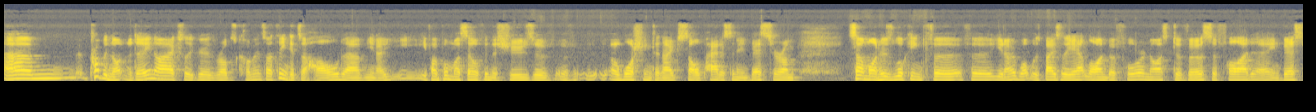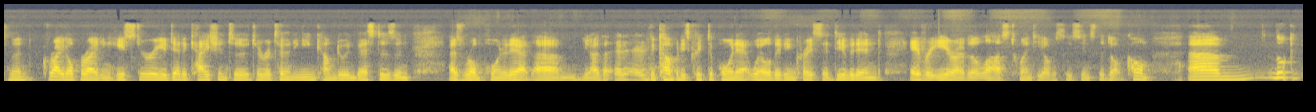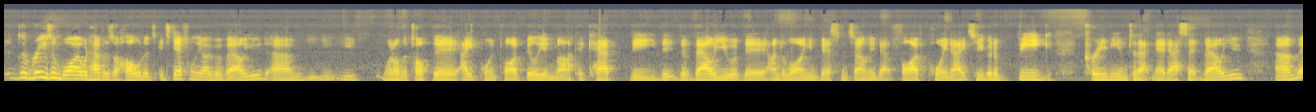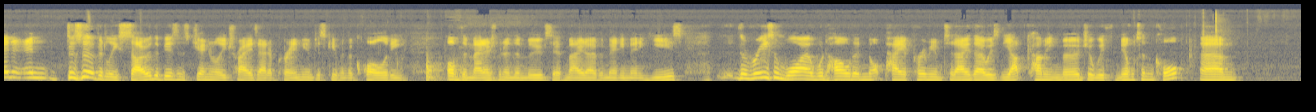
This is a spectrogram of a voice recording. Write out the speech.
Um, probably not, Nadine. I actually agree with Rob's comments. I think it's a hold. Um, you know, if I put myself in the shoes of, of a Washington H. Soul Pattinson investor, I'm someone who's looking for, for you know what was basically outlined before a nice diversified uh, investment great operating history a dedication to, to returning income to investors. And as rob pointed out um, you know the, the company's quick to point out well they've increased their dividend every year over the last 20 obviously since the dot com. Um, look the reason why i would have it as a hold it's, it's definitely overvalued. Um, you, you went on the top there 8.5 billion market cap. The, the, the value of their underlying investments only about 5.8 so you've got a big premium to that net asset value, um, and, and, deservedly so. The business generally trades at a premium, just given the quality of the management and the moves they've made over many, many years. The reason why I would hold and not pay a premium today, though, is the upcoming merger with Milton Corp. Um,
